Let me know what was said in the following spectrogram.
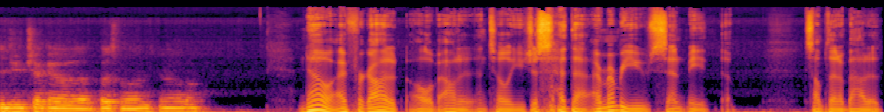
Did you check out uh, Post Malone's new album? No, I forgot all about it until you just said that. I remember you sent me uh, something about it,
